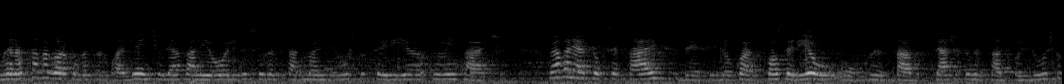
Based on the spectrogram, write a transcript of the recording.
o Renato estava agora conversando com a gente, ele avaliou, ele disse que o resultado mais justo seria um empate. Qual a avaliação que você faz desse jogo? Qual, qual seria o, o, resultado? Você acha que o resultado foi justo?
